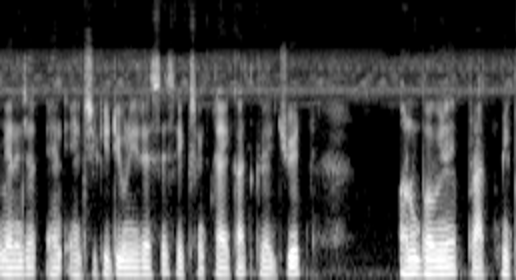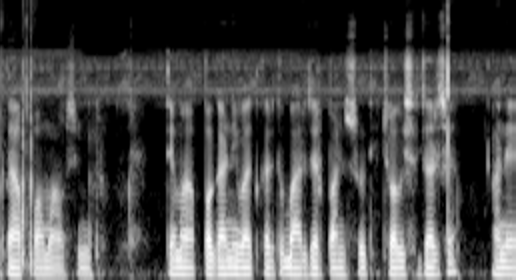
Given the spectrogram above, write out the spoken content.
manager and એક્ઝિક્યુટિવની રહેશે. શૈક્ષણિક લાયકાત, ગ્રેજ્યુએટ અનુભવીને પ્રાથમિકતા આપવામાં આવશે મિત્રો. તેમાં પગારની વાત કરીએ તો બાર હજાર પાંચસોથી ચોવીસ હજાર છે અને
